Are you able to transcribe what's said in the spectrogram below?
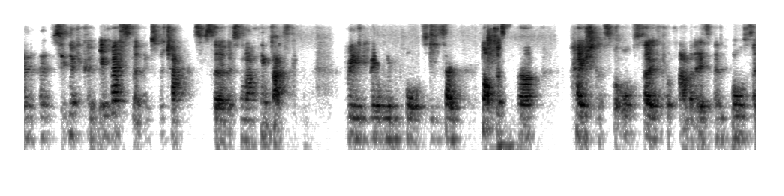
a, a significant investment into the chaplaincy service, and I think that's really, really important. So not just for patients, but also for families and also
